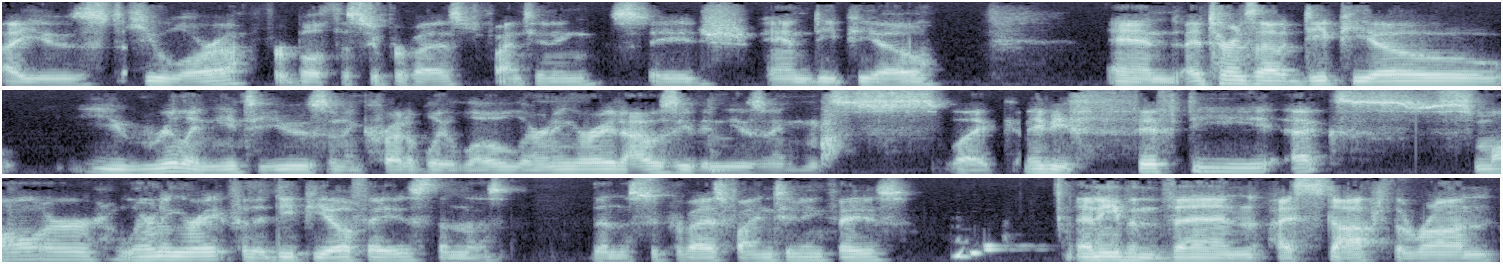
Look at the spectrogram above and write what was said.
I used QLoRa for both the supervised fine-tuning stage and dpo and it turns out dpo you really need to use an incredibly low learning rate. I was even using like maybe 50x smaller learning rate for the dpo phase than the than the supervised fine-tuning phase and even then i stopped the run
